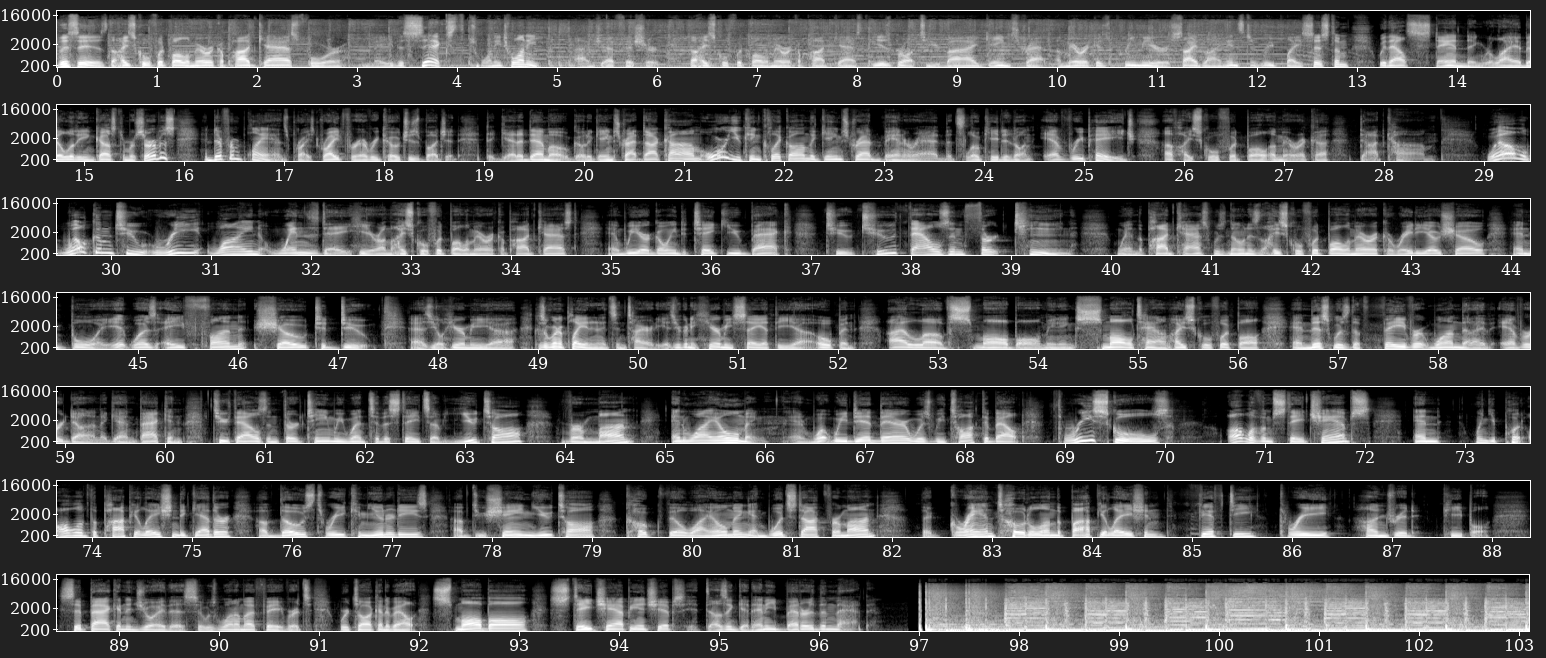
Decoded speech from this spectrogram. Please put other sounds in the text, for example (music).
This is the High School Football America podcast for May the 6th, 2020. I'm Jeff Fisher. The High School Football America podcast is brought to you by GameStrat, America's premier sideline instant replay system with outstanding reliability and customer service and different plans priced right for every coach's budget. To get a demo, go to GameStrat.com or you can click on the GameStrat banner ad that's located on every page of HighSchoolFootballAmerica.com. Well, welcome to Rewind Wednesday here on the High School Football America podcast, and we are going to take you back to 2013 when the podcast was known as the High School Football America radio show. And boy, it was a fun show to do. As you'll hear me, because uh, we're going to play it in its entirety, as you're going to hear me say at the uh, open, I love small ball, meaning small town high school football. And this was the favorite one that I've ever done. Again, back in 2013, we went to the states of Utah, Vermont, and Wyoming. And what we did there was we talked about three schools, all of them state champs, and when you put all of the population together of those three communities of Duchesne, Utah, Cokeville, Wyoming, and Woodstock, Vermont, the grand total on the population 5,300 people. Sit back and enjoy this. It was one of my favorites. We're talking about small ball, state championships. It doesn't get any better than that.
